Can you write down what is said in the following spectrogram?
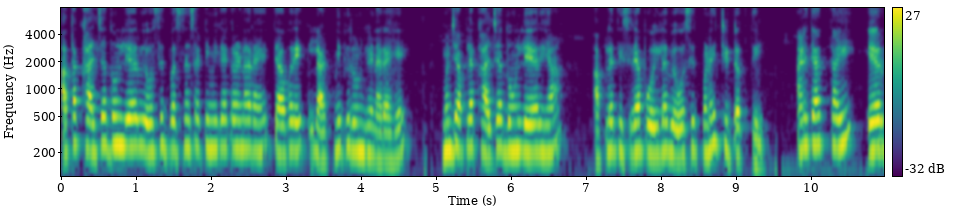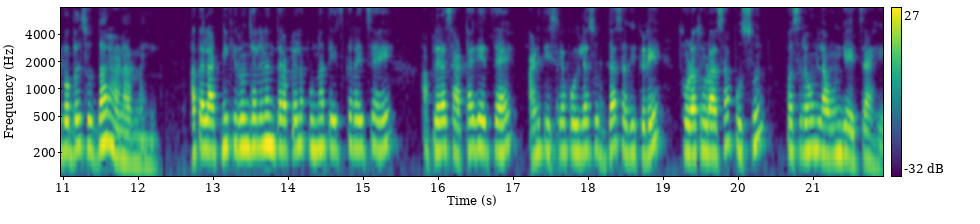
आता खालच्या दोन लेअर व्यवस्थित बसण्यासाठी मी काय करणार आहे? त्यावर एक लाटणी फिरवून घेणार आहे. म्हणजे आपल्या खालच्या दोन लेअर ह्या आपल्या तिसऱ्या पोळीला व्यवस्थितपणे चिटकतील. आणि त्यात काही एअर बबलसुद्धा राहणार नाही. आता लाटणी फिरून झाल्यानंतर आपल्याला पुन्हा तेच करायचं आहे. आपल्याला साठा घ्यायचा आहे आणि तिसऱ्या पोळीलासुद्धा सगळीकडे थोडा थोडा असा पुसून पसरवून लावून घ्यायचा आहे.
